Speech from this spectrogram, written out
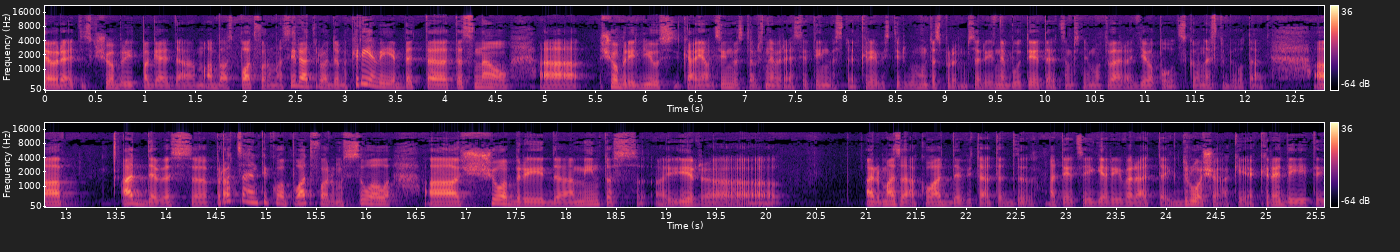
teorētiski šobrīd pagaidām abās platformās ir atrodama Krievija, bet uh, tas nav. Uh, šobrīd jūs, kā jauns investors, nevarēsiet investēt Krievijas tirgu. Un tas, protams, arī nebūtu ieteicams, ņemot vērā ģeopolitisko nestabilitāti. Uh, atdeves procenti, ko platforma sola. Šobrīd Mintos ir ar mazāko atdevi. Tātad, attiecīgi, arī varētu teikt, drošākie kredīti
